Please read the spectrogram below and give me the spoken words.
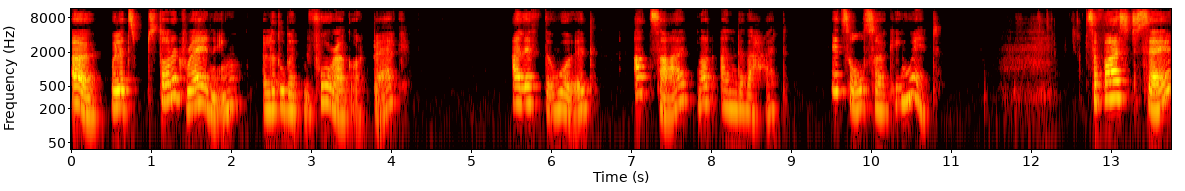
Oh, well, it started raining a little bit before I got back. I left the wood outside, not under the hut. It's all soaking wet. Suffice to say,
